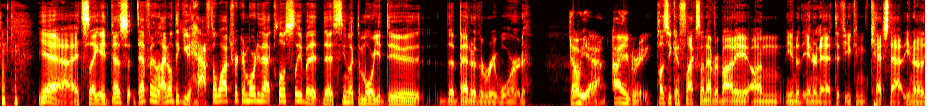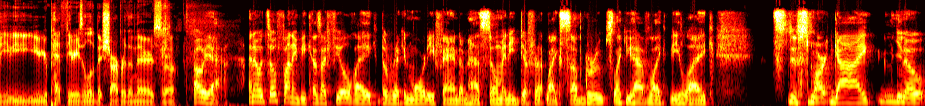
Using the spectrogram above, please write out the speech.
Yeah, it's like it does definitely. I don't think you have to watch Rick and Morty that closely, but it, it seems like the more you do, the better the reward. oh yeah i agree Plus, you can flex on everybody on you know the internet if you can catch that. You know, you, you, your pet theory is a little bit sharper than theirs. So oh yeah I know it's so funny because I feel like the Rick and Morty fandom has so many different like subgroups. Like you have like the like the smart guy, you know,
